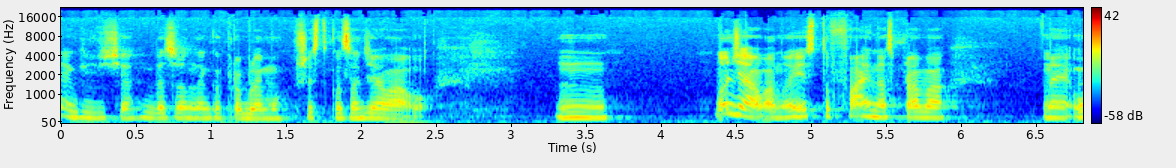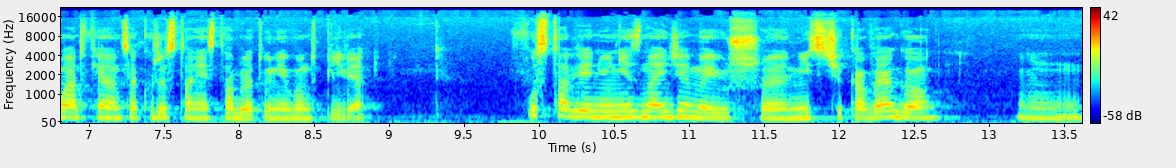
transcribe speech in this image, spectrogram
Jak widzicie, bez żadnego problemu wszystko zadziałało. Mm, No działa, no jest to fajna sprawa, e, ułatwiająca korzystanie z tabletu niewątpliwie. W ustawieniu nie znajdziemy już e, nic ciekawego. Mm,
